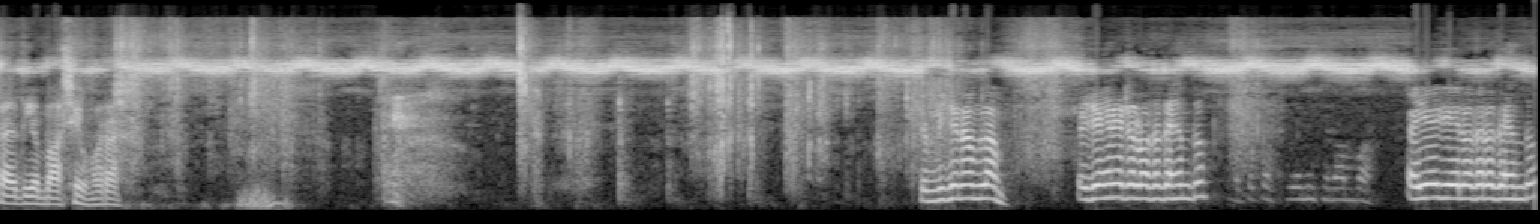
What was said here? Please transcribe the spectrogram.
চারিদিকে বাসে ভরা। নিচে নামলাম। এই যেখানে এটা লতা দেখেন তো? এই যে এই লতাটা দেখেন তো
